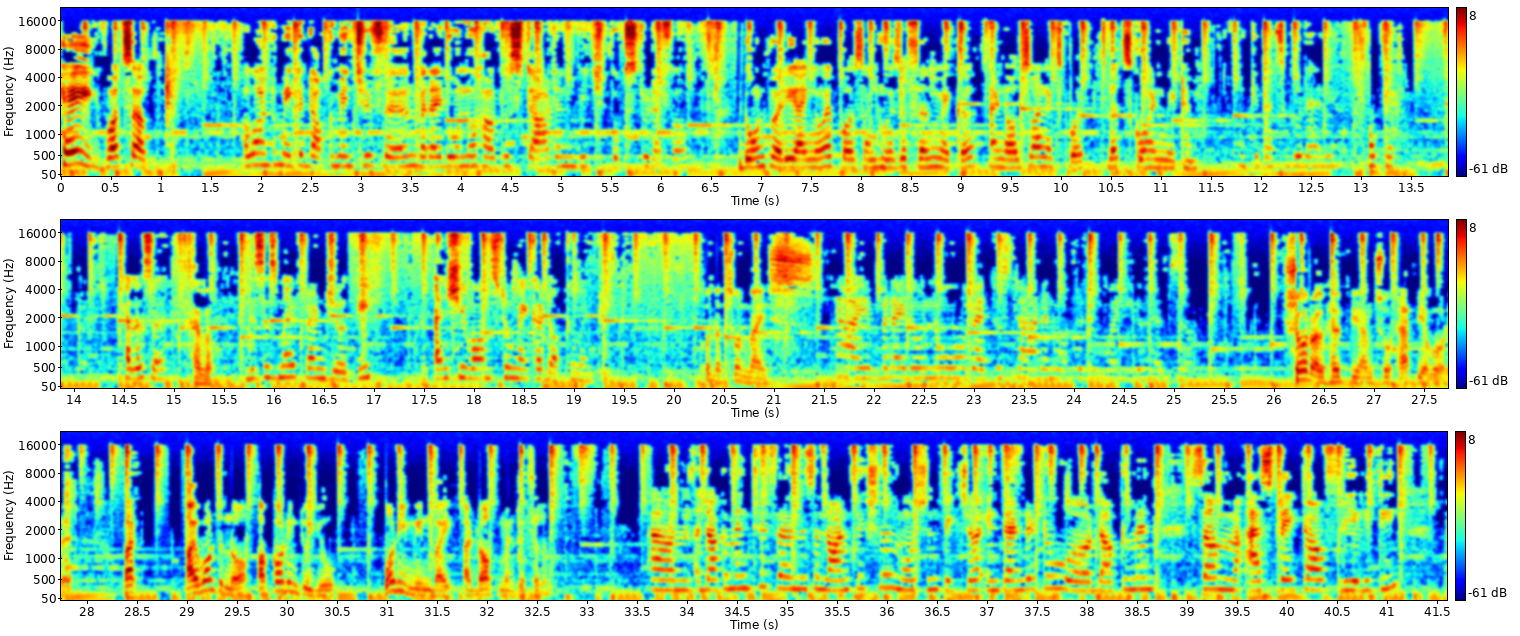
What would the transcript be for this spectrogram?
Hey, what's up? I want to make a documentary film, but I don't know how to start and which books to refer. Don't worry, I know a person who is a filmmaker and also an expert. Let's go and meet him. Okay, that's a good idea. Okay. Hello, sir. Hello. This is my friend Jyoti, and she wants to make a documentary. Oh, that's so nice. Yeah, I, but I don't know where to start and what to do. I need your help, sir. Sure, I'll help you. I'm so happy about it. But I want to know, according to you, what do you mean by a documentary film? Um, a documentary film is a non-fictional motion picture intended to uh, document some aspect of reality,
